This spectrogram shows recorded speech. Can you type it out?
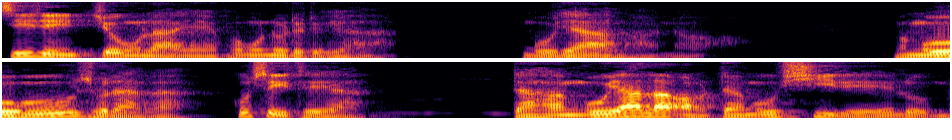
စီးချိန်ကြုံလာရင်ဘုံဘုံတို့တွေဟာငိုကြရမှာနော်မငိုဘူးဆိုတာကကိုယ်စိတ်ထဲဟာဒါဟာငိုရလောက်အောင်တန်ဖိုးရှိတယ်လို့မ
